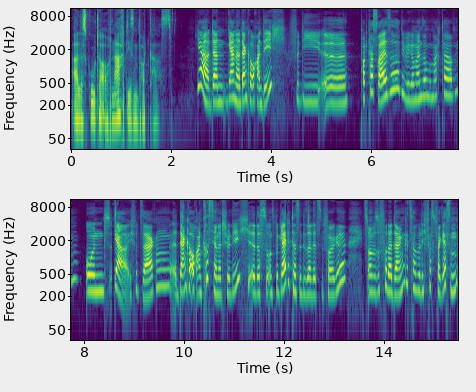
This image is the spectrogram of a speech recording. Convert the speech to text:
alles Gute auch nach diesem Podcast. Ja, dann Jana, danke auch an dich für die äh, Podcast-Reise, die wir gemeinsam gemacht haben. Und ja, ich würde sagen, danke auch an Christian natürlich, äh, dass du uns begleitet hast in dieser letzten Folge. Jetzt waren wir so voller Dank, jetzt haben wir dich fast vergessen.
